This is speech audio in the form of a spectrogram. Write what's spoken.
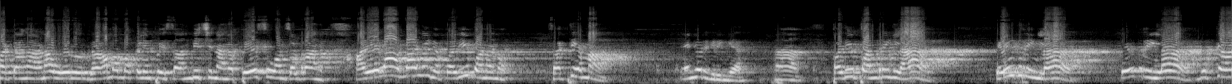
மாட்டாங்க. ஆனால் ஒரு ஒரு கிராம மக்களையும் போய் சந்திச்சு நாங்கள் பேசுவோம்னு சொல்கிறாங்க அதையெல்லாம் அம்மா நீங்கள் பதிவு பண்ணணும். சத்தியமா? எங்கே இருக்கிறீங்க? ஆ பதிவு பண்ணுறீங்களா எழுதுறீங்களா? எழுதுறீங்களா? புக்கா?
